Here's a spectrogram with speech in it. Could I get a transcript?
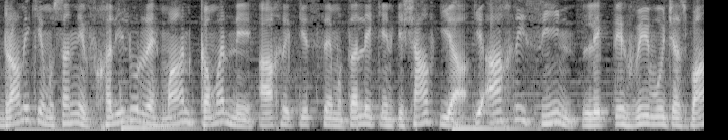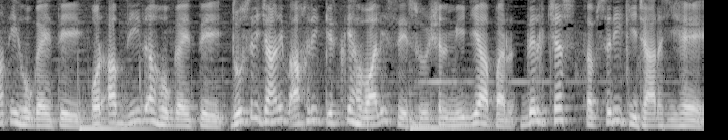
ڈرامے کے مصنف خلیل الرحمان کمر نے آخری قسط سے متعلق انکشاف کیا کہ آخری سین لکھتے ہوئے وہ جذباتی ہو گئے تھے اور اب دیدہ ہو گئے تھے۔ دوسری جانب آخری قسط کے حوالے سے سوشل میڈیا پر دلچسپ تبصری کی جا رہی ہے۔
